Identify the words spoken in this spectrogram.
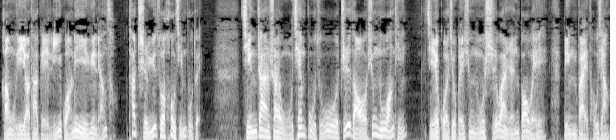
汉武帝要他给李广利运粮草，他耻于做后勤部队，请战率五千部卒直捣匈奴王庭，结果就被匈奴十万人包围，兵败投降。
